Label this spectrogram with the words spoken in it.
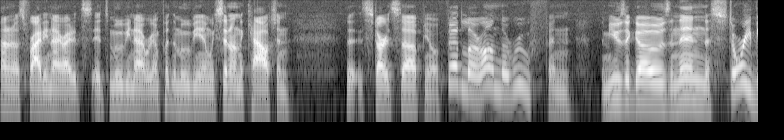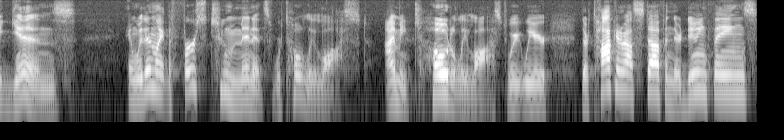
I don't know, it's Friday night, right? It's, it's movie night. We're going to put the movie in. We sit on the couch, and it starts up, you know, Fiddler on the Roof, and the music goes, and then the story begins, and within like the first two minutes, we're totally lost. I mean, totally lost. We, we're, they're talking about stuff and they're doing things,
